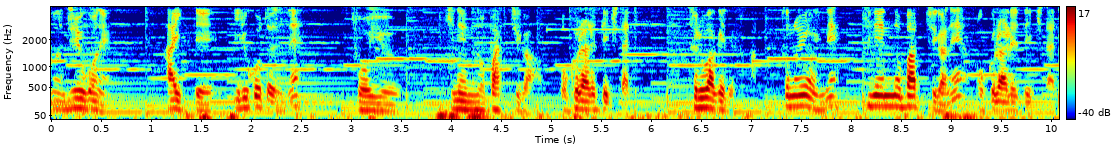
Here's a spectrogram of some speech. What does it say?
まあ15年入っていることでね、そういう記念のバッジが送られてきたりするわけですから。そのようにね、記念のバッジがね、送られてきたり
